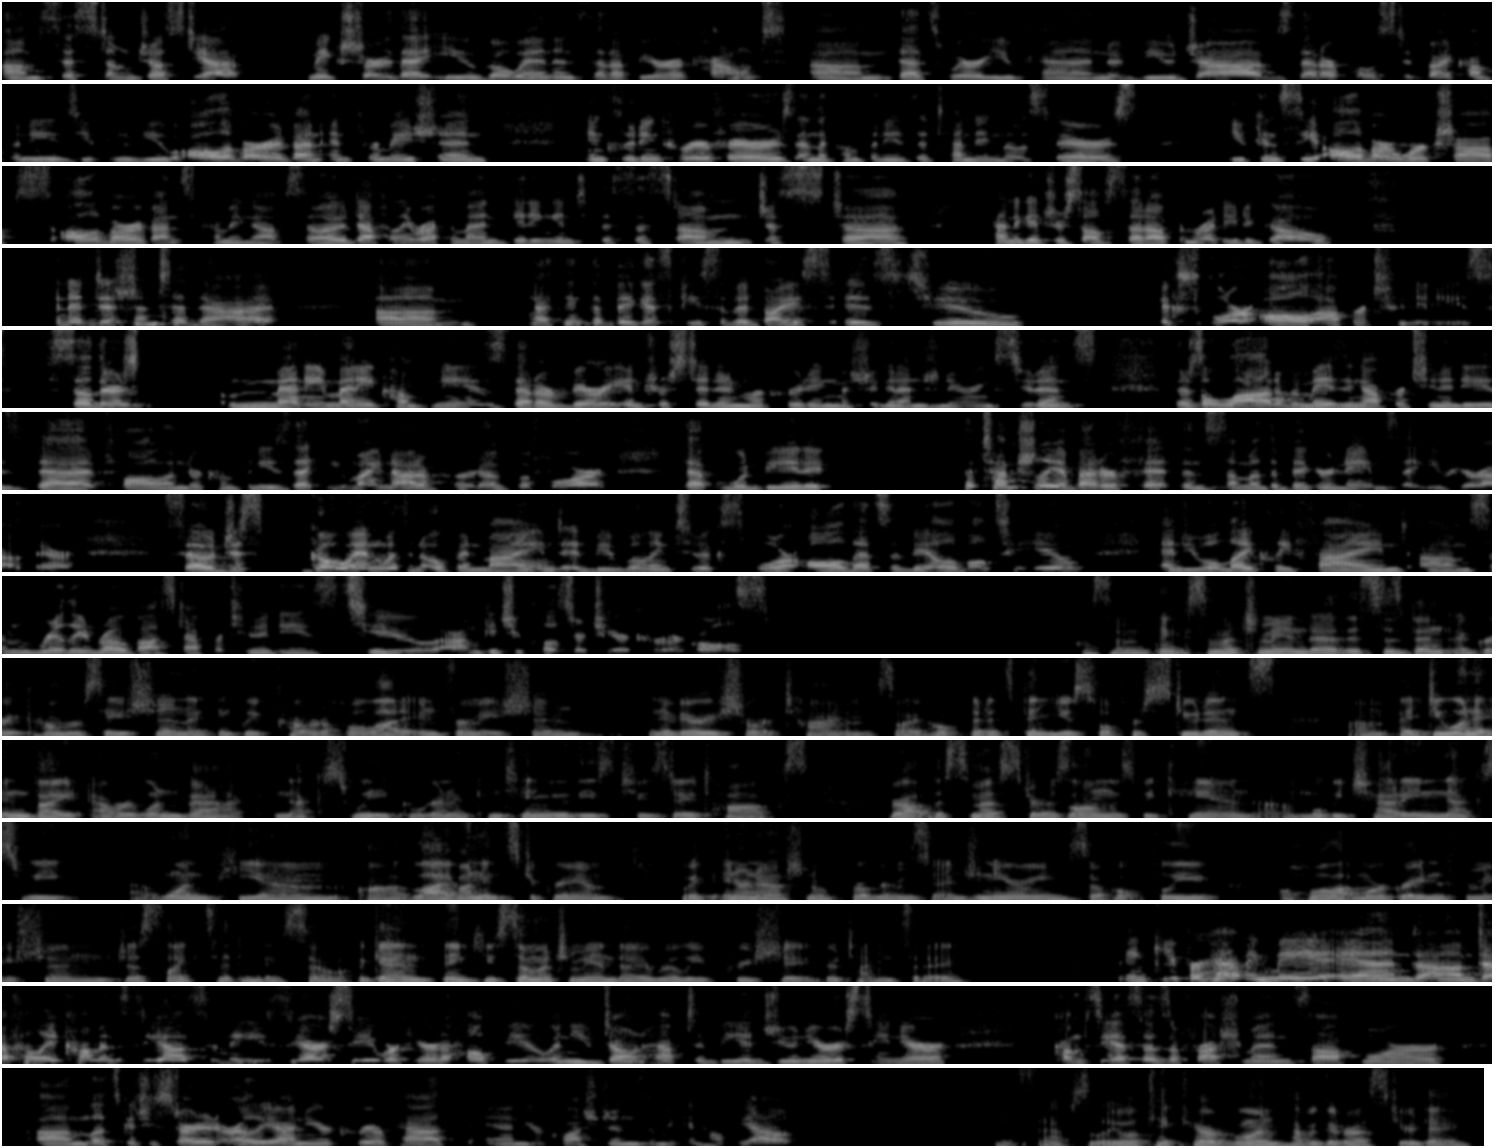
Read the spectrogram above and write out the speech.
um, system just yet, make sure that you go in and set up your account. Um, that's where you can view jobs that are posted by companies. You can view all of our event information, including career fairs and the companies attending those fairs you can see all of our workshops, all of our events coming up. So I would definitely recommend getting into the system just to kind of get yourself set up and ready to go. In addition to that, um, I think the biggest piece of advice is to explore all opportunities. So there's many, many companies that are very interested in recruiting Michigan engineering students. There's a lot of amazing opportunities that fall under companies that you might not have heard of before that would be potentially a better fit than some of the bigger names that you hear out there. So just go in with an open mind and be willing to explore all that's available to you. And you will likely find um, some really robust opportunities to um, get you closer to your career goals. Awesome. Thanks so much, Amanda. This has been a great conversation. I think we've covered a whole lot of information in a very short time. So I hope that it's been useful for students. Um, I do want to invite everyone back next week. We're going to continue these Tuesday talks throughout the semester as long as we can. Um, we'll be chatting next week at 1 p.m. Uh, live on Instagram with International Programs in Engineering. So hopefully a whole lot more great information just like today. So again, thank you so much, Amanda. I really appreciate your time today. Thank you for having me and um, definitely come and see us in the ECRC. We're here to help you and you don't have to be a junior or senior. Come see us as a freshman, sophomore. Um, let's get you started early on your career path and your questions and we can help you out. Yes, absolutely. Well, take care, everyone. Have a good rest of your day.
